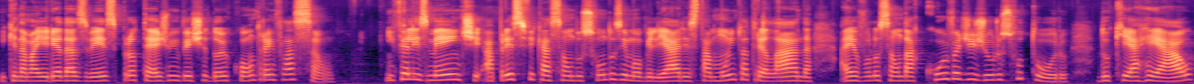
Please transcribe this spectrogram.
e que, na maioria das vezes, protege o investidor contra a inflação. Infelizmente, a precificação dos fundos imobiliários está muito atrelada à evolução da curva de juros futuro, do que a real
